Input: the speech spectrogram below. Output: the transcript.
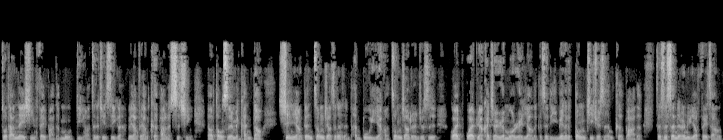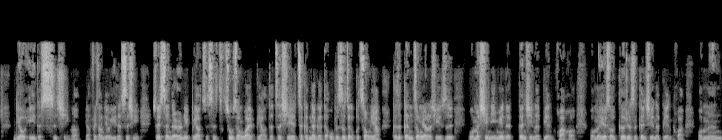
做他内心非法的目的哈。这个其实是一个非常非常可怕的事情。然后同时也没看到信仰跟宗教真的很很不一样哈。宗教的人就是外外表看起来人模人样的，可是里面那个动机却是很可怕的。这是神的儿女要非常留意的事情哈，要非常留意的事情。所以神的儿女不要只是注重外表的这些这个那个的。我不是说这个不重要，可是更重要的其实是我们心里。面的更新的变化哈，我们有一首歌就是更新的变化。我们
